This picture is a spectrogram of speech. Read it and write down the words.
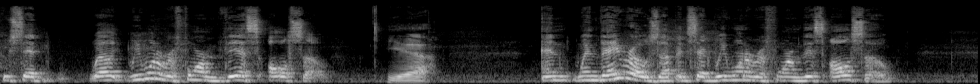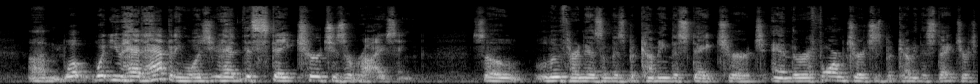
who said, "Well, we want to reform this also." Yeah. And when they rose up and said, "We want to reform this also," um, what what you had happening was you had the state churches arising. So Lutheranism is becoming the state church, and the Reformed Church is becoming the state church.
